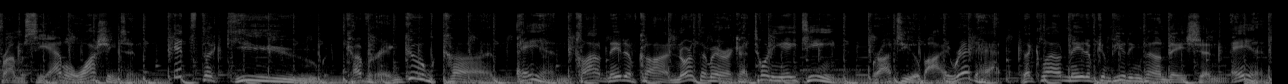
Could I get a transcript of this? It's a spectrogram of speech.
From Seattle, Washington, it's theCUBE, covering KubeCon and Cloud Native Con North America 2018. Brought to you by Red Hat, the Cloud Native Computing Foundation, and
